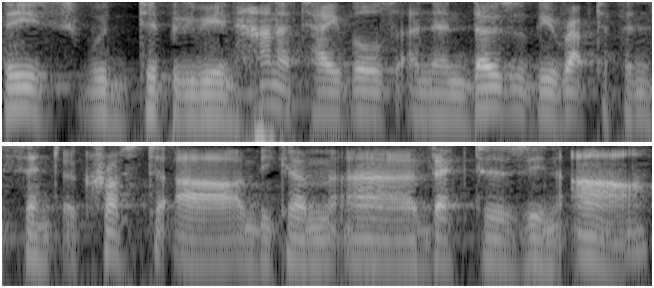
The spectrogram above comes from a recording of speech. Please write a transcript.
these would typically be in HANA tables, and then those will be wrapped up and sent across to R and become uh, vectors in R.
